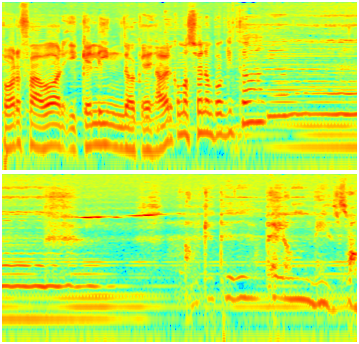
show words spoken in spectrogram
Por favor, y qué lindo que es. A ver cómo suena un poquito. De lo mismo.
